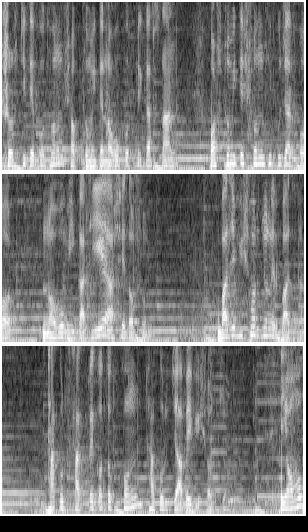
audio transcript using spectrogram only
ষষ্ঠীতে বোধন, সপ্তমীতে নবপত্রিকা স্নান, অষ্টমীতে সন্ধি পূজার পর নবমী কাটিয়ে আসে দশমী। বাজে বিসর্জনের বাজনা। ঠাকুর থাকবে কতক্ষণ, ঠাকুর যাবে বিসর্জন। এই অমোঘ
